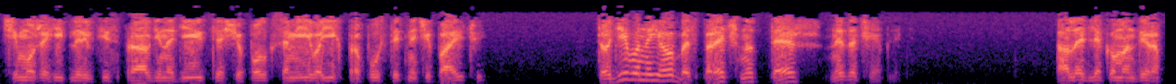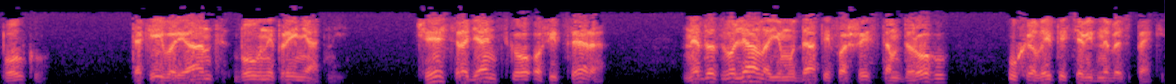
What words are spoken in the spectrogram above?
Чи, може, гітлерівці справді надіються, що полк Самієва їх пропустить, не чіпаючи? Тоді вони його, безперечно, теж не зачеплять. Але для командира полку такий варіант був неприйнятний. Честь радянського офіцера не дозволяла йому дати фашистам дорогу ухилитися від небезпеки.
